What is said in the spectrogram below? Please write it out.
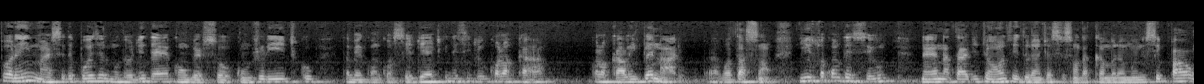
porém, Márcia, depois ele mudou de ideia, conversou com o jurídico, também com o conselho de ética e decidiu colocar colocá-lo em plenário, a votação. E isso aconteceu né, na tarde de ontem, durante a sessão da Câmara Municipal.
